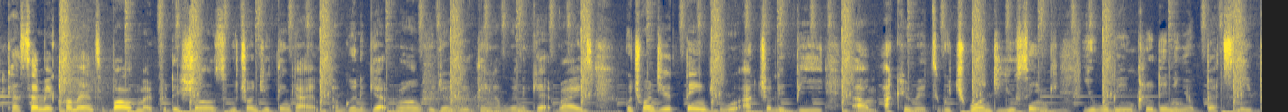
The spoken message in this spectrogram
you can send me a comment about my predictions. Which one do you think I'm, I'm going to get wrong? Which one do you think I'm going to get right? Which one do you think will actually be um, accurate? Which one do you think you will be including in your bet sleep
